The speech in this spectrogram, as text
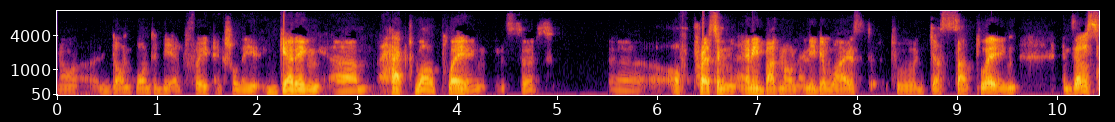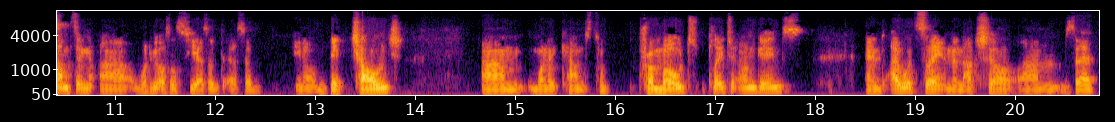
you know don't want to be afraid actually getting um, hacked while playing instead uh, of pressing any button on any device to just start playing and that is something uh, what we also see as a, as a you know big challenge um, when it comes to promote play to earn games and I would say, in a nutshell, um, that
